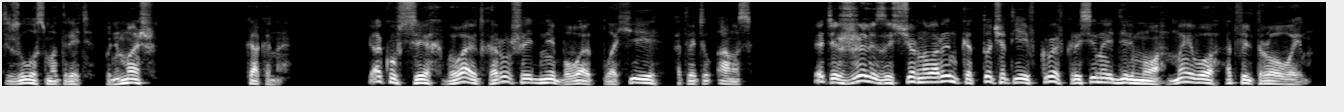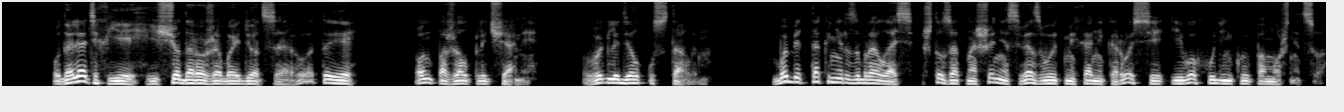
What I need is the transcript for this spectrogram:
Тяжело смотреть, понимаешь? Как она? Как у всех, бывают хорошие дни, бывают плохие, ответил Амос. Эти железы из черного рынка точат ей в кровь крысиное дерьмо, мы его отфильтровываем. Удалять их ей еще дороже обойдется, вот и... Он пожал плечами. Выглядел усталым. Бобби так и не разобралась, что за отношения связывают механика Росси и его худенькую помощницу.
